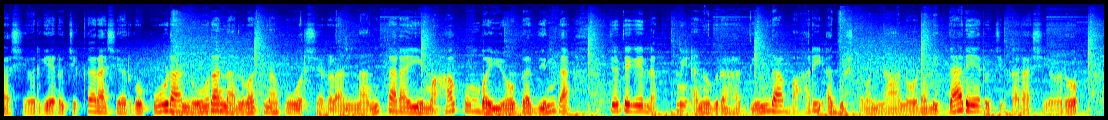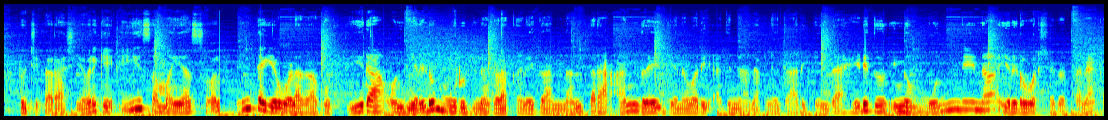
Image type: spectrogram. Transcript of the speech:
ರಾಶಿಯವರಿಗೆ. ರುಚಿಕ ರಾಶಿಯವರಿಗೂ ಕೂಡ ನೂರ ನಲವತ್ನಾಲ್ಕು ವರ್ಷಗಳ ನಂತರ ಈ ಮಹಾಕುಂಭ ಯೋಗದಿಂದ ಜೊತೆಗೆ ಲಕ್ಷ್ಮಿ ಅನುಗ್ರಹದಿಂದ ಭಾರಿ ಅದೃಷ್ಟವನ್ನು ನೋಡಲಿದ್ದಾರೆ ರುಚಿಕ ರಾಶಿಯವರು. ರುಚಿಕ ರಾಶಿಯವರಿಗೆ ಈ ಸಮಯ ಸ್ವಲ್ಪ ಚಿಂತೆಗೆ ಒಳಗಾಗುತ್ತೀರಾ? ಒಂದು ಎರಡು ಮೂರು ದಿನಗಳ ಕಳೆದ ನಂತರ ಅಂದರೆ ಜನವರಿ ಹದಿನಾಲ್ಕನೇ ತಾರೀಕಿಂದ ಹಿಡಿದು ಇನ್ನು ಮುಂದಿನ ಎರಡು ವರ್ಷದ ತನಕ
